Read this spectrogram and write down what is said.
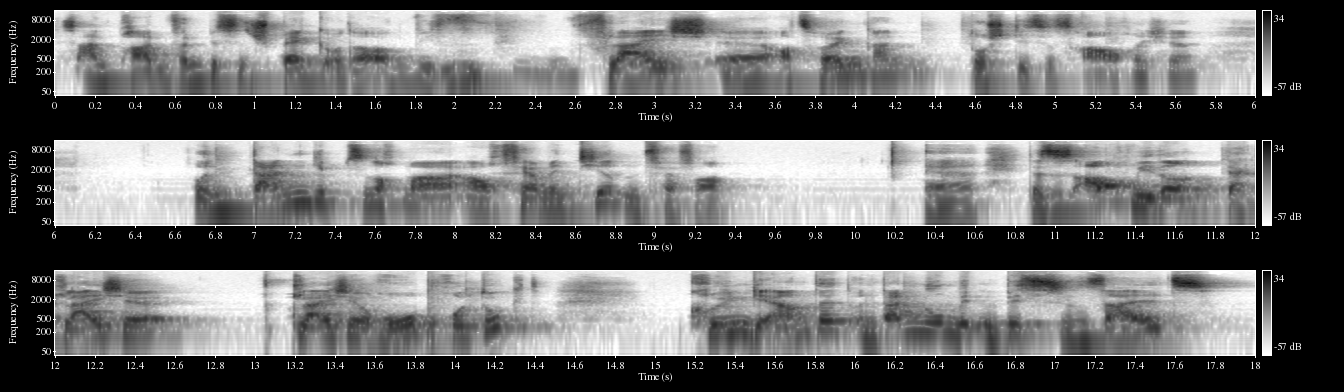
das Anbraten von ein bisschen Speck oder irgendwie mhm. Fleisch äh, erzeugen kann, durch dieses Rauchige. Und dann gibt's noch mal auch fermentierten Pfeffer. Äh, das ist auch wieder der gleiche, gleiche Rohprodukt, grün geerntet und dann nur mit ein bisschen Salz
